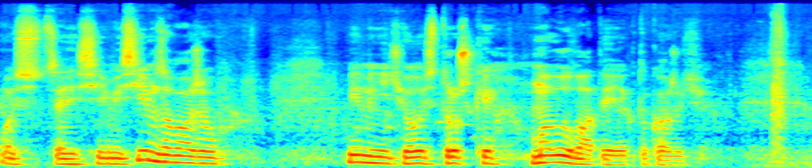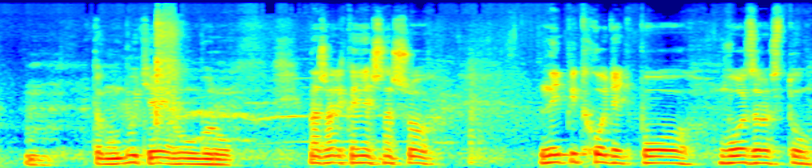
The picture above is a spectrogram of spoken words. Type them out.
ось цей 7,7 заважив, він мені чогось трошки малуватий, як то кажуть. То, мабуть, я його уберу. На жаль, звісно, що не підходять по возрасту,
